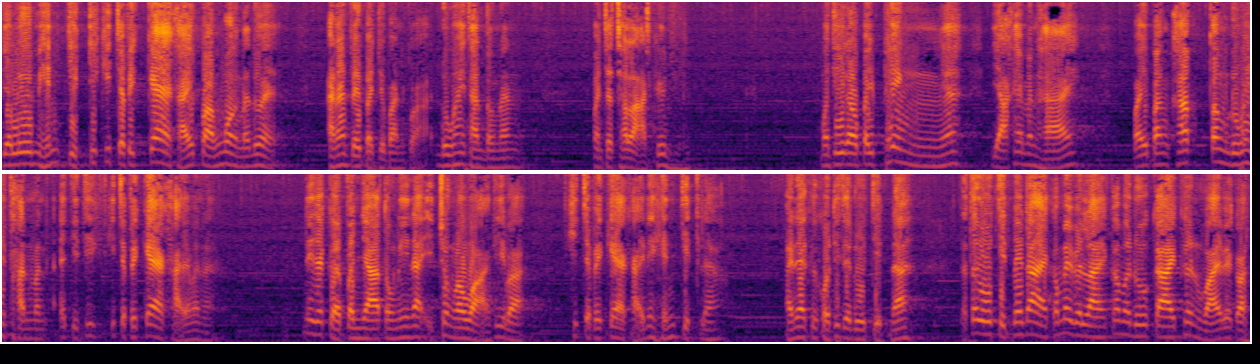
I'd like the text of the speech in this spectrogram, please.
อย่าลืมเห็นจิตที่คิดจะไปแก้ไขความง่วงนั้นด้วย อันนั้นเป็นปัจจุบันกว่า ดูให้ทันตรงนั้น มันจะฉลาดขึ้นบางทีเราไปเพ่งเนี่ยอยากให้มันหาย ไปบังคับต้องดูให้ทันมันไอ้จิตที่คิดจะไปแก้ไขมันนะนี่จะเกิดปัญญาตรงนี้นะอีกช่วงระหว่างที่ว่า คิดจะไปแก้ไขนี่เห็นจิตแล้วอันนี้คือคนที่จะดูจิตนะ แต่ถ้าดูจิตไม่ได้ก็ไม่เป็นไร ก็มาดูกายเคลื่อนไหวไปก่อน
